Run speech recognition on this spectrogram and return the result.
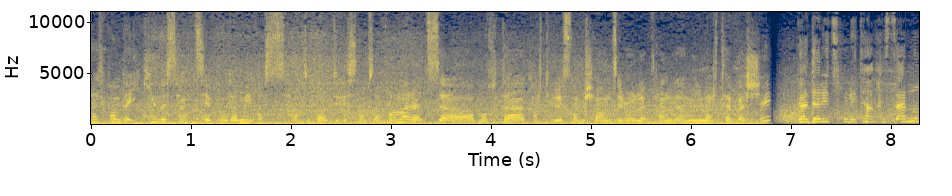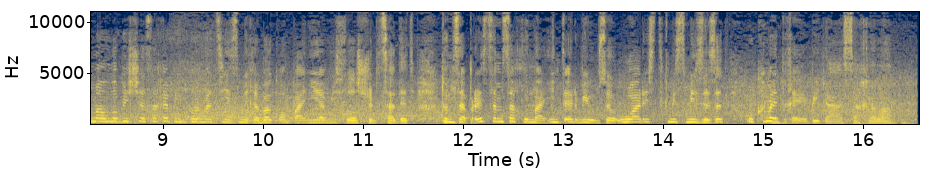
რა თქმა უნდა, იგივე სანქციები უნდა მიიღოს სახელმწიფო სამსახურმა, რაც მოხდა ქართული ოსნების შემომწირველებთან მიმართებაში. გადარიცხული თანხის წარმომავლობის შესახებ ინფორმაციის მიღება კომპანია ვისოლში ვცადეთ, თუმცა პრესსამსახურმა ინტერვიუზე უარის თქმის მიზეზად უქმე დღეები დაასახელა.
